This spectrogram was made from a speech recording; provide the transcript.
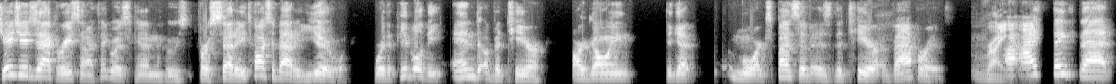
JJ Zachariason, I think it was him who first said it, he talks about a U, where the people at the end of a tier are going to get more expensive as the tier evaporates. Right. I, I think that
